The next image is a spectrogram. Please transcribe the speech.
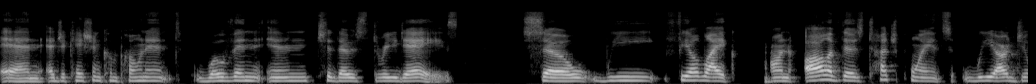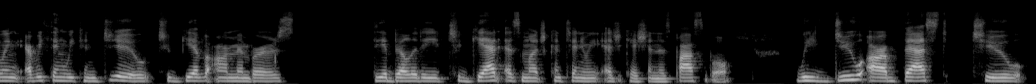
an education component woven into those three days. So we feel like on all of those touch points, we are doing everything we can do to give our members the ability to get as much continuing education as possible. We do our best to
